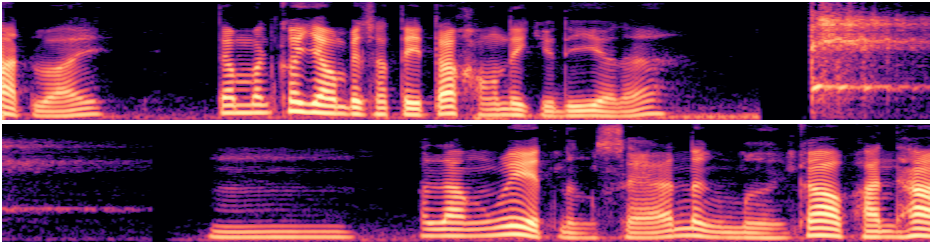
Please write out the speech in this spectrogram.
าดไว้ แต่มันก็ยังเป็นสเตตัสของเด็กอยู่ดีอะนะ อืม พลังเวทหนึ่งแสนหนึ่งหมื่นเก้าพันห้า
